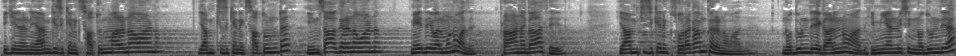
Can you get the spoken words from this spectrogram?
වෙන්නේ. ඒ කියන්නේ යම් කිසි කෙනෙක් සතුන් මරනවා නම් යම් කිසි කෙනෙක් සතුන්ට හිංසා කරනවාන මේ දේවල් මොනවද? ප්‍රාණගාතය යම් කිසි කෙනෙක් සොරකම් කරනවාද? නොදුන් දේ ගන්නවාද? හිමියන් විසින් නොදුන් දෙයක්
